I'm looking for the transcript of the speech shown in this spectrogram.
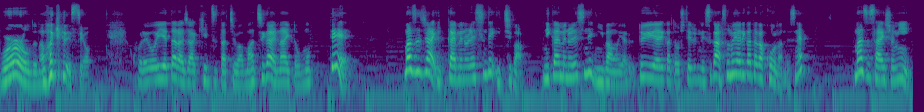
world なわけですよ。これを言えたらじゃあキッズたちは間違いないと思って、まずじゃあ1回目のレッスンで1番、2回目のレッスンで2番をやるというやり方をしているんですが、そのやり方がこうなんですね。まず最初に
